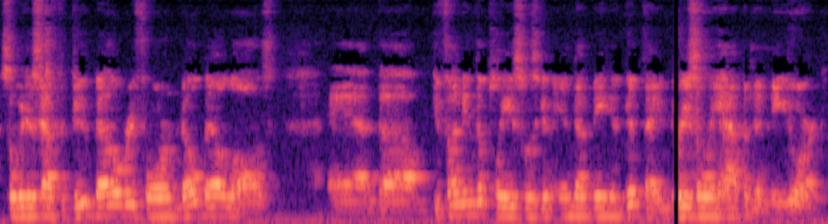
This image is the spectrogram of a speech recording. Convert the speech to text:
So we just have to do bail reform, no bail laws, and um, defunding the police was going to end up being a good thing. It recently happened in New York.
